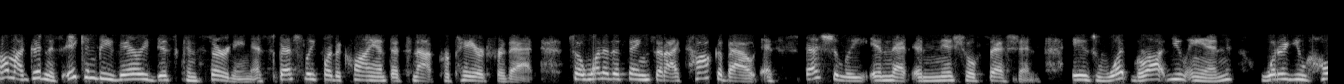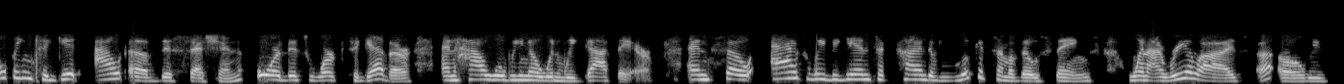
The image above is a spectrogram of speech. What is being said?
Oh my goodness, it can be very disconcerting, especially for the client that's not prepared for that. So, one of the things that I talk about, especially in that initial session, is what brought you in, what are you hoping to get out of this session or this work together? And how will we know when we got there? And so as we begin to kind of look at some of those things, when I realize, uh oh, we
